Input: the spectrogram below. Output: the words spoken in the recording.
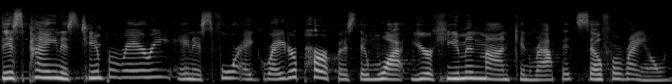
This pain is temporary and is for a greater purpose than what your human mind can wrap itself around.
